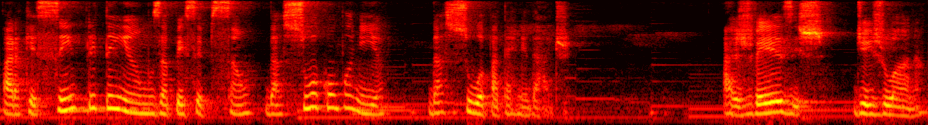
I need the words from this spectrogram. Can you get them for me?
para que sempre tenhamos a percepção da Sua companhia, da Sua paternidade. Às vezes, diz Joana,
